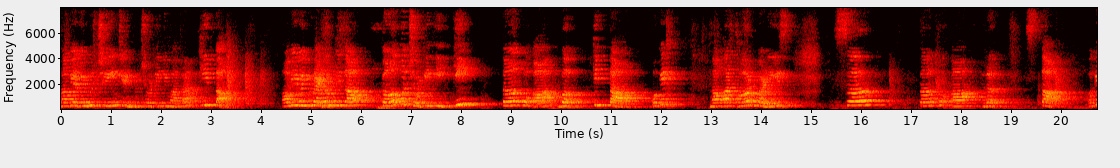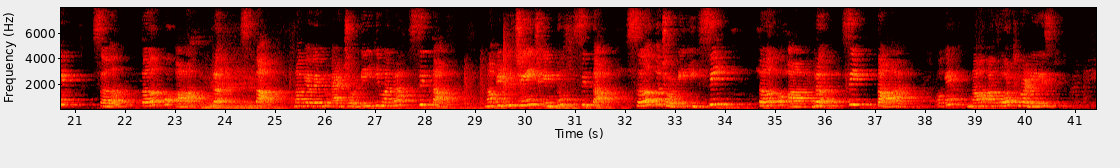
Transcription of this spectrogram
now we are going to change into छोटी की मात्रा किता how we are going to write down किताब क को छोटी ई की त को आ ब किताब okay now our third word is स त को आ र स्टार ओके स त को आ र star now we are going to add छोटी ई की मात्रा सिता now it will change into सिता स को छोटी ई सी त को आ र sitar Okay. Now our fourth word is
